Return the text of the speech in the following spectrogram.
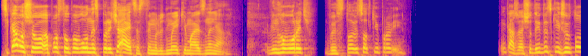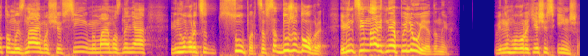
Цікаво, що апостол Павло не сперечається з тими людьми, які мають знання. Він говорить: ви 100% праві. Він каже, а щодо єдинських жертв, то ми знаємо, що всі ми маємо знання. Він говорить, це супер, це все дуже добре. І він цим навіть не апелює до них. Він їм говорить, є щось інше.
